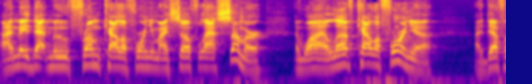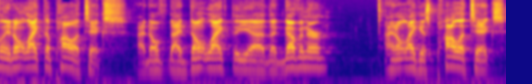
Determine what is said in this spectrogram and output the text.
I made that move from California myself last summer, and while I love California, I definitely don't like the politics. I don't I don't like the uh, the governor. I don't like his politics.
